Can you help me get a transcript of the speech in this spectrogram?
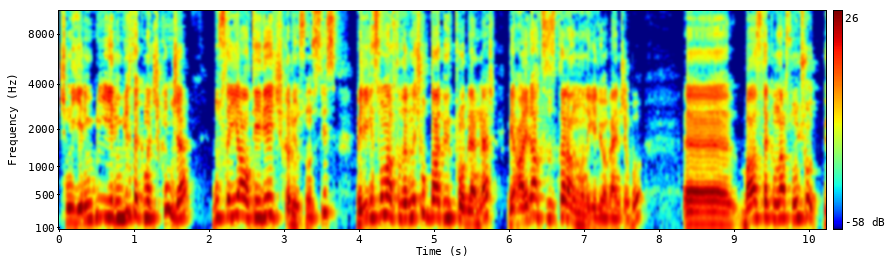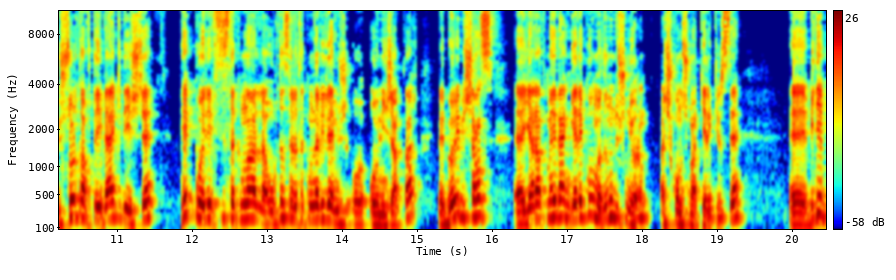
Şimdi 21, 21 takıma çıkınca bu sayıyı 6-7'ye çıkarıyorsunuz siz. Ve ligin son haftalarında çok daha büyük problemler ve ayrı haksızlıklar anlamına geliyor bence bu. Ee, bazı takımlar sonuç 3-4 haftayı belki de işte hep bu hedefsiz takımlarla, orta sıra takımlarıyla oynayacaklar ve böyle bir şans e, yaratmaya ben gerek olmadığını düşünüyorum açık konuşmak gerekirse. E, bir de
